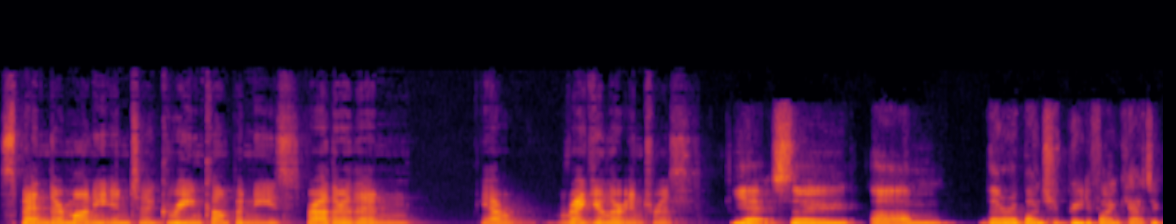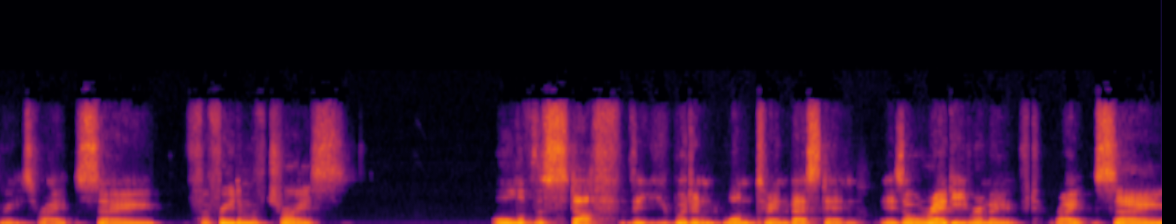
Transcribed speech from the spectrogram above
spend their money into green companies rather than, yeah, regular interest? Yeah, so um, there are a bunch of predefined categories, right? So for freedom of choice, all of the stuff that you wouldn't want to invest in is already removed, right? So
